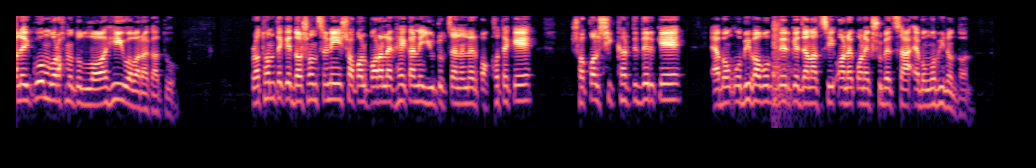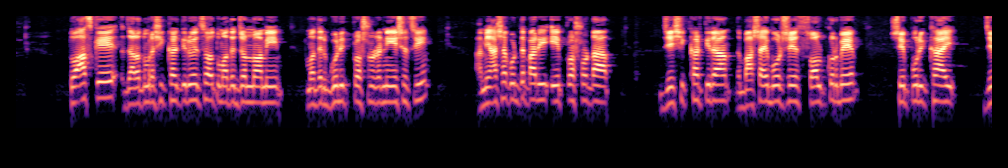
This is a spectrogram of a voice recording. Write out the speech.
আলাইকুম ওরহমতুল্লাহি ওবরাকাতু। প্রথম থেকে দশম শ্রেণি সকল পড়ালেখা এখানে ইউটিউব চ্যানেলের পক্ষ থেকে সকল শিক্ষার্থীদেরকে এবং অভিভাবকদেরকে জানাচ্ছি অনেক অনেক শুভেচ্ছা এবং অভিনন্দন। তো আজকে যারা তোমরা শিক্ষার্থী রয়েছে, তোমাদের জন্য আমি তোমাদের গণিত প্রশ্নটা নিয়ে এসেছি। আমি আশা করতে পারি এই প্রশ্নটা যে শিক্ষার্থীরা বাসায় বসে সলভ করবে, সে পরীক্ষায় যে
